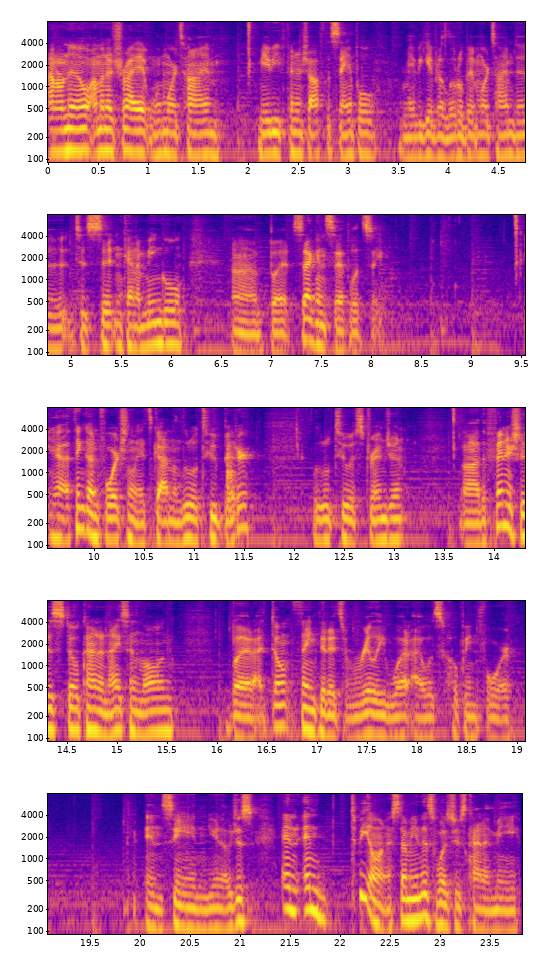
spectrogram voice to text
I don't know, I'm gonna try it one more time, maybe finish off the sample, maybe give it a little bit more time to, to sit and kind of mingle. Uh, but second sip, let's see. Yeah, I think unfortunately it's gotten a little too bitter, a little too astringent. Uh, the finish is still kind of nice and long, but I don't think that it's really what I was hoping for in seeing, you know, just, and, and to be honest, I mean, this was just kind of me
